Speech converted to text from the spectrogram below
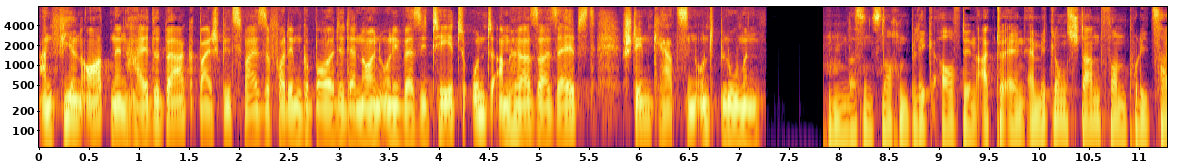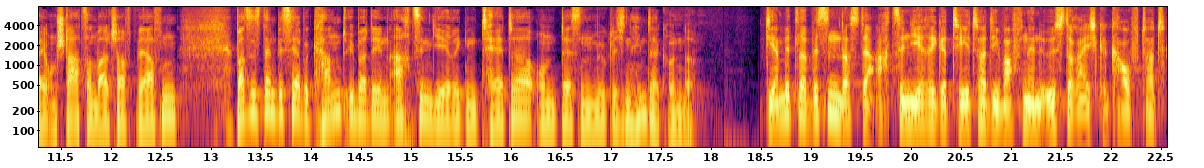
An vielen Orten in Heidelberg, beispielsweise vor dem Gebäude der neuen Universität und und am Hörsaal selbst stehen Kerzen und Blumen. Hm, lass uns noch einen Blick auf den aktuellen Ermittlungsstand von Polizei und Staatsanwaltschaft werfen. Was ist denn bisher bekannt über den 18-jährigen Täter und dessen möglichen Hintergründe? Die Ermittler wissen, dass der 18-jährige Täter die Waffen in Österreich gekauft hat.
